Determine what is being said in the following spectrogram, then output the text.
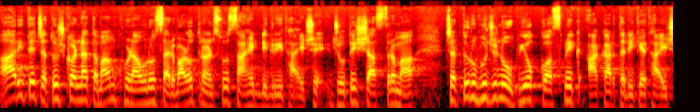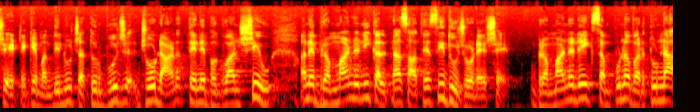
આ રીતે ચતુષ્કોણના તમામ ખૂણાઓનો સરવાળો ત્રણસો સાહીઠ ડિગ્રી થાય છે. જ્યોતિષશાસ્ત્રમાં ચતુર્ભુજનો ઉપયોગ કોસ્મિક આકાર તરીકે થાય છે. એટલે કે મંદિરનું ચતુર્ભુજ જોડાણ તેને ભગવાન શિવ અને બ્રહ્માંડની કલ્પના સાથે સીધું જોડે છે. બ્રહ્માંડને એક સંપૂર્ણ વર્તુળના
